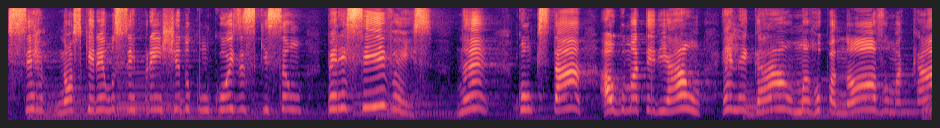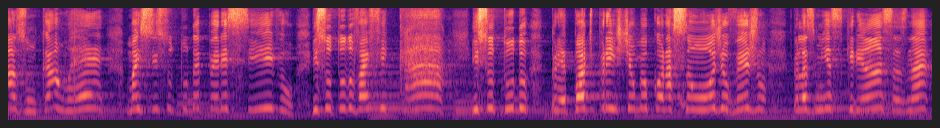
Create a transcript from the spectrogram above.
ser, nós queremos ser preenchido com coisas que são perecíveis, né? Conquistar algo material é legal, uma roupa nova, uma casa, um carro é, mas isso tudo é perecível, isso tudo vai ficar, isso tudo pode preencher o meu coração. Hoje eu vejo pelas minhas crianças, né?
